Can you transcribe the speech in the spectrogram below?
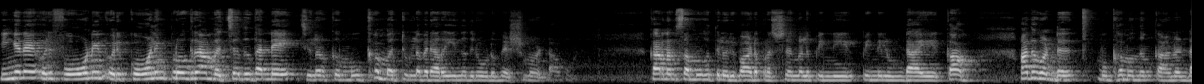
ഇങ്ങനെ ഒരു ഫോണിൽ ഒരു കോളിംഗ് പ്രോഗ്രാം വെച്ചത് തന്നെ ചിലർക്ക് മുഖം മറ്റുള്ളവർ അറിയുന്നതിനോട് വിഷമം ഉണ്ടാകും കാരണം സമൂഹത്തിൽ ഒരുപാട് പ്രശ്നങ്ങൾ പിന്നിൽ പിന്നിൽ ഉണ്ടായേക്കാം അതുകൊണ്ട് മുഖമൊന്നും കാണണ്ട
